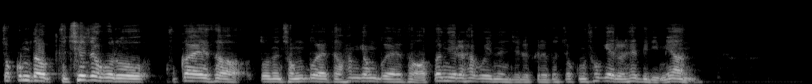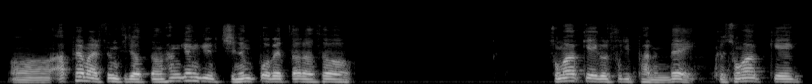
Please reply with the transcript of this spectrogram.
조금 더 구체적으로 국가에서 또는 정부에서 환경부에서 어떤 일을 하고 있는지를 그래도 조금 소개를 해드리면 어, 앞에 말씀드렸던 환경교육진흥법에 따라서 종합계획을 수립하는데 그 종합계획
